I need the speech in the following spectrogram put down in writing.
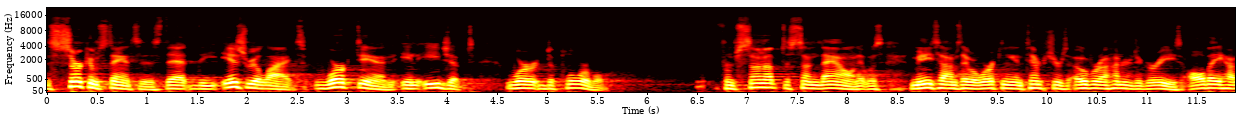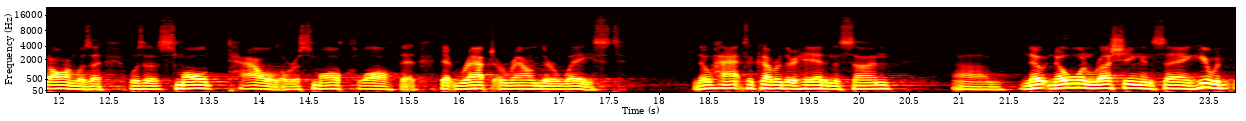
the circumstances that the Israelites worked in in Egypt were deplorable. From sunup to sundown, it was many times they were working in temperatures over 100 degrees. All they had on was a, was a small towel or a small cloth that, that wrapped around their waist. No hat to cover their head in the sun, Um, no, no one rushing and saying, Here, would,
